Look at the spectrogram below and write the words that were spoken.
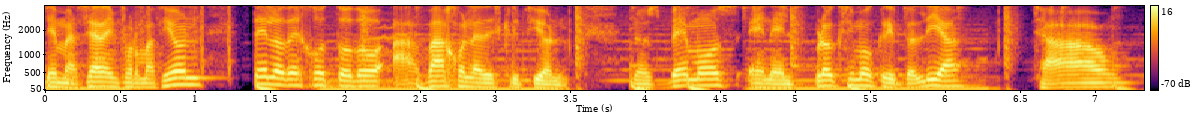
Demasiada información, te lo dejo todo abajo en la descripción. Nos vemos en el próximo Cripto al Día. Chao.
